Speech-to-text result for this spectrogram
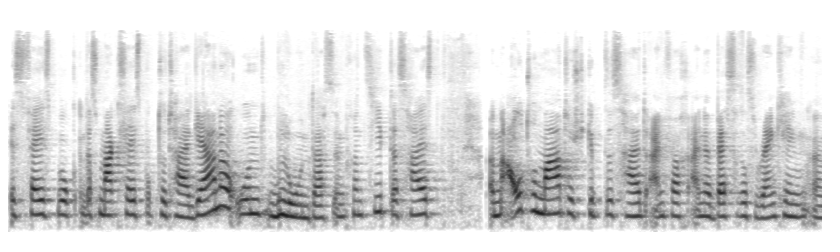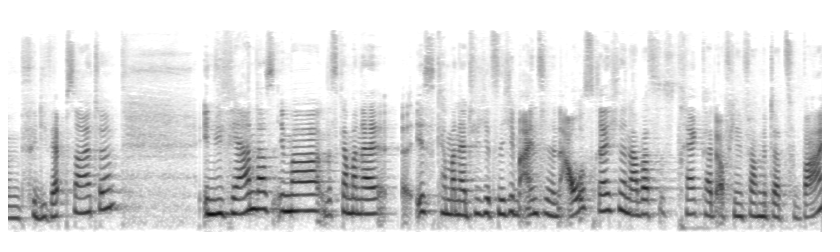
ist Facebook, das mag Facebook total gerne und belohnt das im Prinzip. Das heißt, ähm, automatisch gibt es halt einfach ein besseres Ranking ähm, für die Webseite. Inwiefern das immer, das kann man äh, ist, kann man natürlich jetzt nicht im Einzelnen ausrechnen, aber es, es trägt halt auf jeden Fall mit dazu bei.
